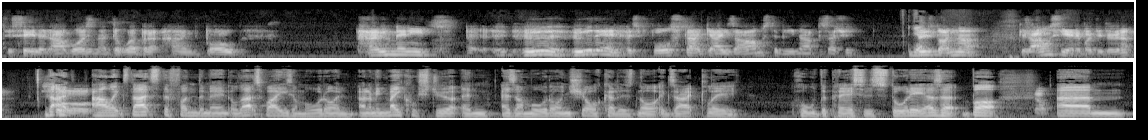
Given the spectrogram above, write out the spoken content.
to say that that wasn't a deliberate handball how many uh, who who then has forced that guy's arms to be in that position Yeah. who's done that because i don't see anybody doing it That, so Alex, that's the fundamental. That's why he's a moron. And I mean, Michael Stewart in, is a moron. Shocker is not exactly hold the press's story, is it? But No. um,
